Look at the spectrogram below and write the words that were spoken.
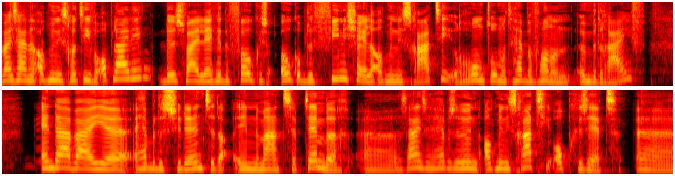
wij zijn een administratieve opleiding, dus wij leggen de focus ook op de financiële administratie rondom het hebben van een, een bedrijf. En daarbij eh, hebben de studenten in de maand september eh, zijn ze, hebben ze hun administratie opgezet eh,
